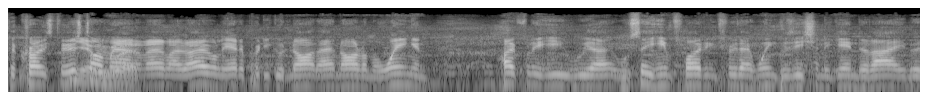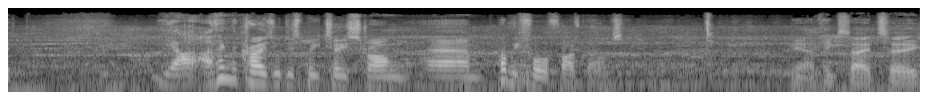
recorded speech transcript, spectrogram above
the Crows first Yeah, time we round at Adelaide Oval. He had a pretty good night that night on the wing, and hopefully he we, uh, we'll see him floating through that wing position again today. But yeah, I think the Crows will just be too strong. Um, probably four or five goals. Yeah, I think so too.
